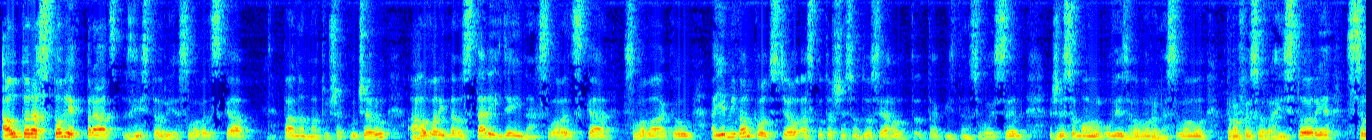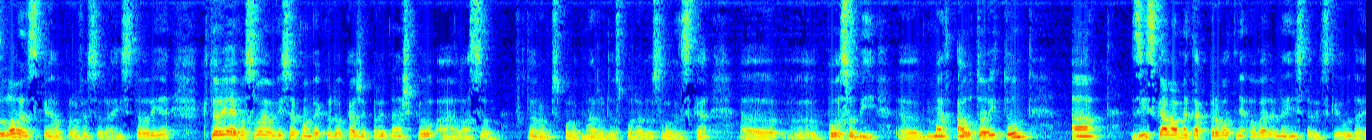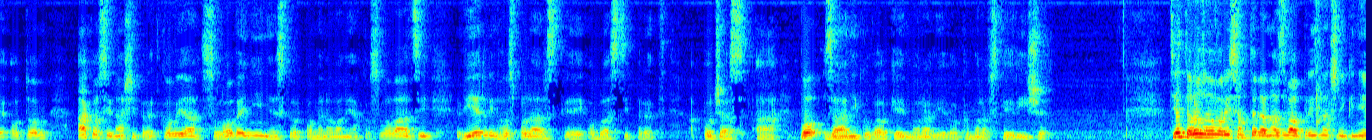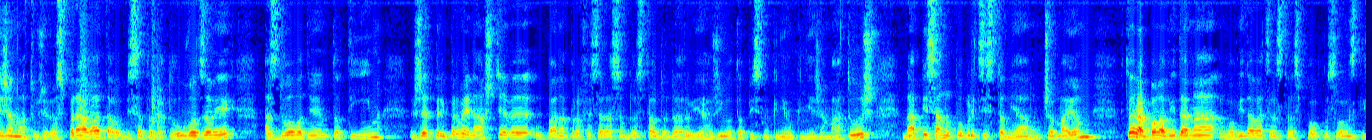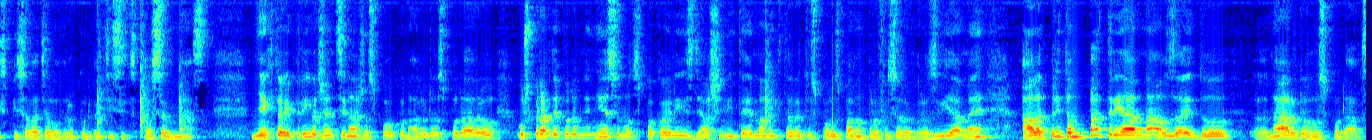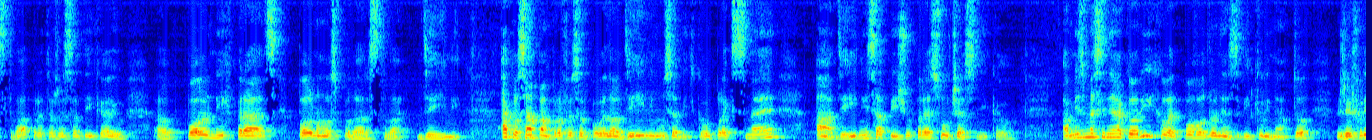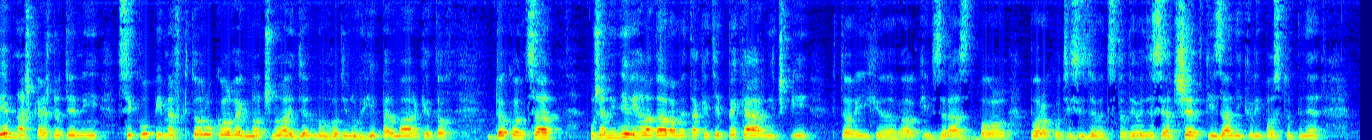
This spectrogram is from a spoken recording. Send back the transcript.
autora stoviek prác z histórie Slovenska, pána Matúša Kučeru a hovoríme o starých dejinách Slovenska, Slovákov a je mi veľkou cťou a skutočne som dosiahol t- taký ten svoj sen, že som mohol uviezť hovorené slovo profesora histórie, slovenského profesora histórie, ktorý aj vo svojom vysokom veku dokáže prednáškou a hlasom v ktorom Spolok národohospodárov Slovenska e, pôsobí e, mať autoritu. A Získavame tak prvotne overené historické údaje o tom, ako si naši predkovia, Sloveni, neskôr pomenovaní ako Slováci, viedli v hospodárskej oblasti pred a počas a po zániku Veľkej Moravie, Veľkomoravskej ríše. Tieto rozhovory som teda nazval príznačný knieža Matúš rozpráva, dalo by sa to dať do úvodzoviek a zdôvodňujem to tým, že pri prvej návšteve u pána profesora som dostal do daru jeho životopisnú knihu knieža Matúš, napísanú publicistom Jánom Čomajom, ktorá bola vydaná vo vydavateľstve Spolku slovenských spisovateľov v roku 2018. Niektorí prívrženci nášho spolku národohospodárov už pravdepodobne nie sú moc spokojní s ďalšími témami, ktoré tu spolu s pánom profesorom rozvíjame, ale pritom patria naozaj do národohospodárstva, pretože sa týkajú e, polných prác, polnohospodárstva, dejiny. Ako sám pán profesor povedal, dejiny musia byť komplexné a dejiny sa píšu pre súčasníkov. A my sme si nejako rýchle, pohodlne zvykli na to, že chlieb náš každodenný si kúpime v ktorúkoľvek nočnú aj dennú hodinu v hypermarketoch, dokonca už ani nevyhľadávame také tie pekárničky, ktorých e, veľký vzrast bol po roku 1990. Všetky zanikli postupne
